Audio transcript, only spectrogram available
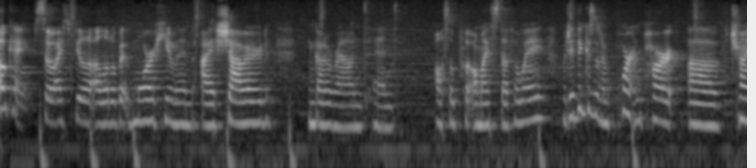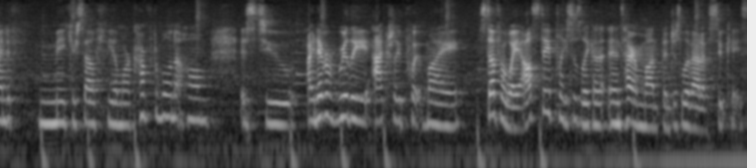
Okay, so I feel a little bit more human. I showered and got around and also put all my stuff away, which I think is an important part of trying to make yourself feel more comfortable in at home is to, I never really actually put my stuff away. I'll stay places like an entire month and just live out of a suitcase.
